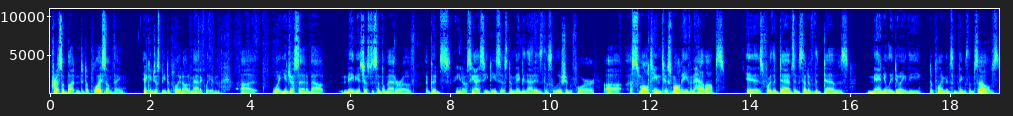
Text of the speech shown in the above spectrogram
press a button to deploy something, it can just be deployed automatically. And uh, what you just said about maybe it's just a simple matter of a good, you know, CI/CD system. Maybe that is the solution for uh, a small team, too small to even have ops. Is for the devs instead of the devs manually doing the deployments and things themselves,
